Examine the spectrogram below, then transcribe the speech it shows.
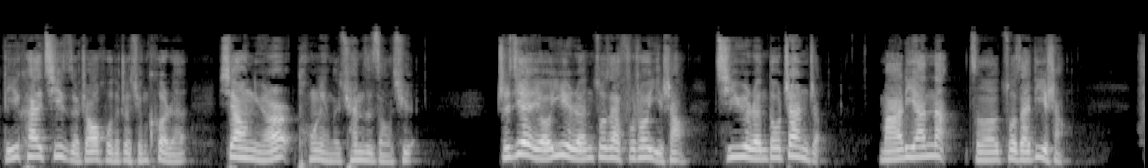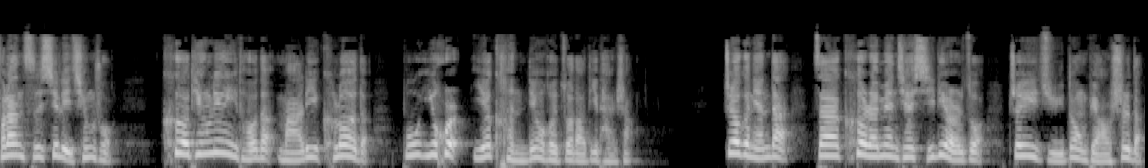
离开妻子招呼的这群客人，向女儿统领的圈子走去。只见有一人坐在扶手椅上，其余人都站着，玛丽安娜则坐在地上。弗兰茨心里清楚，客厅另一头的玛丽·克洛德不一会儿也肯定会坐到地毯上。这个年代，在客人面前席地而坐。这一举动表示的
